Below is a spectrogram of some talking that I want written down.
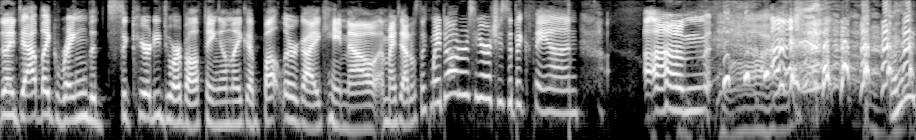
my dad like rang the security doorbell thing, and like a butler guy came out, and my dad was like, "My daughter's here; she's a big fan." Um, God. i'm gonna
